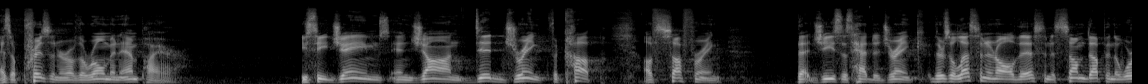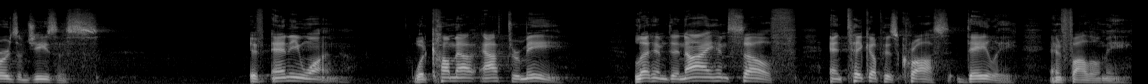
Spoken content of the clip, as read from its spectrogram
as a prisoner of the Roman Empire. You see, James and John did drink the cup of suffering that Jesus had to drink. There's a lesson in all this, and it's summed up in the words of Jesus. If anyone would come out after me, let him deny himself and take up his cross daily and follow me.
